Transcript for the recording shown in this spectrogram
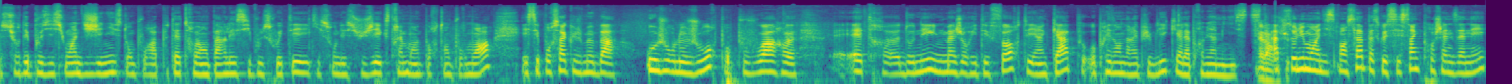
sur des positions indigénistes, on pourra peut-être en parler si vous le souhaitez, qui sont des sujets extrêmement importants pour moi. Et c'est pour ça que je me bats au jour le jour pour pouvoir être donné une majorité forte et un cap au président de la République et à la première ministre. C'est absolument indispensable parce que ces cinq prochaines années,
